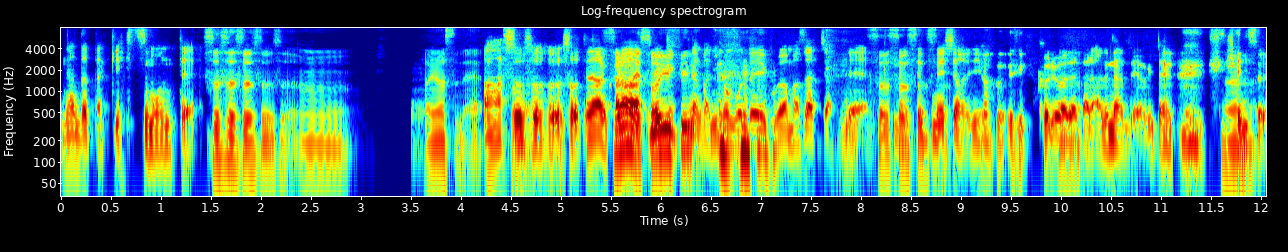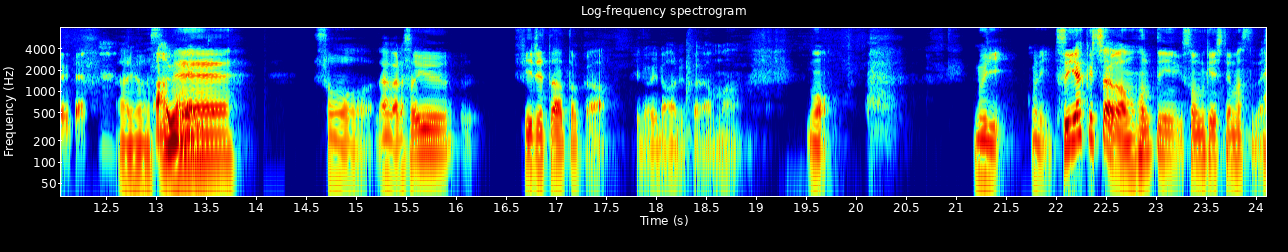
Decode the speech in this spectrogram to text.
何だったっけ、質問って。そうそうそうそうそう。うん。ありますね。ああ、そうそうそうそうってなるから、そういうなんか日本語と英語が混ざっちゃって、そうそうそうそうなんか説明したのに、日本 これはだからあれなんだよ、みたいな。何それみたいな。ありますね。そう。だからそういうフィルターとかいろいろあるから、まあ、もう、無理。無理。通訳者はもう本当に尊敬してますね。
